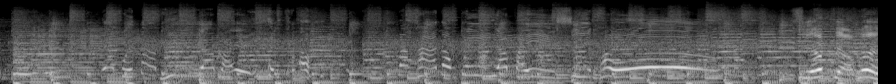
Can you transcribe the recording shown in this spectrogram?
วยมันดีแม่ปืนตาพี่อย่าไปให้เขามาขาดองปีอย่าไปสีเขา เสียเปรียบเลย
